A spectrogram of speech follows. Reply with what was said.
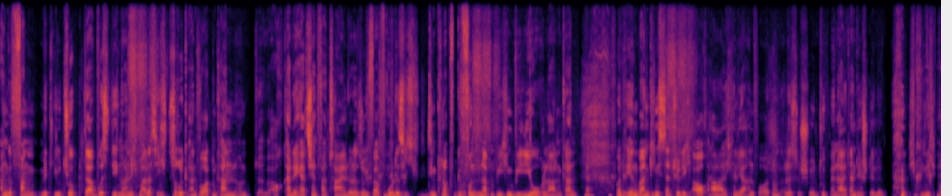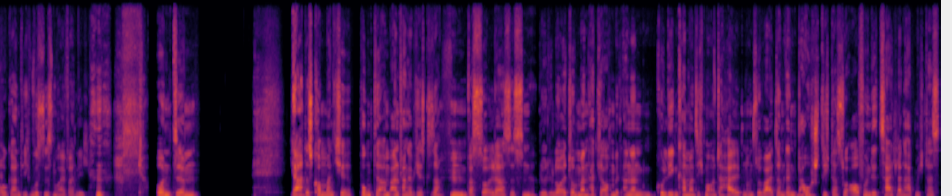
angefangen mit YouTube, da wusste ich noch nicht mal, dass ich zurückantworten kann und äh, auch keine Herzchen verteilen oder so. Ich war froh, dass ich den Knopf gefunden habe, wie ich ein Video hochladen kann. Ja. Und irgendwann ging es natürlich auch, ah, ich kann ja antworten und alles so schön. Tut mir leid an der Stelle. Ich bin nicht arrogant, ich wusste es nur einfach nicht. Und ähm, ja, das kommen manche Punkte. Am Anfang habe ich jetzt gesagt, hm, was soll das? Das sind Ja. blöde Leute. Und man hat ja auch mit anderen Kollegen kann man sich mal unterhalten und so weiter. Und dann bauscht sich das so auf. Und eine Zeit lang hat mich das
